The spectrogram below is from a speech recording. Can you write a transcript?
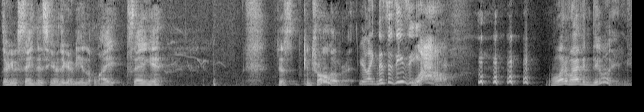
they're going to say this here. They're going to be in the light saying it. just control over it. You're like, this is easy. Wow. what have I been doing?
